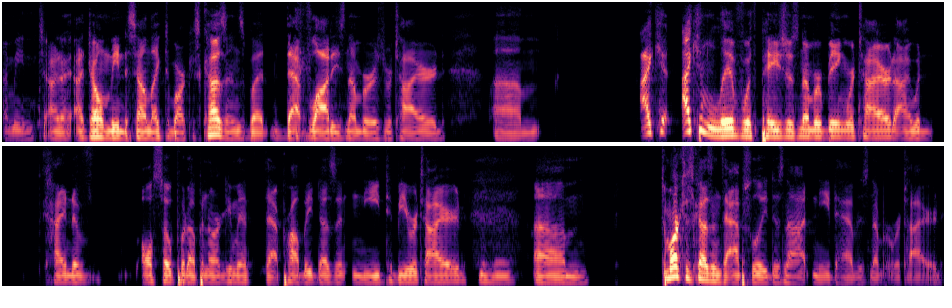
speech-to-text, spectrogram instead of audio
I mean I, I don't mean to sound like Demarcus Cousins, but that Vladdy's number is retired. Um, I can I can live with Peja's number being retired. I would kind of also put up an argument that probably doesn't need to be retired. Mhm. Um, Demarcus Cousins absolutely does not need to have his number retired.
